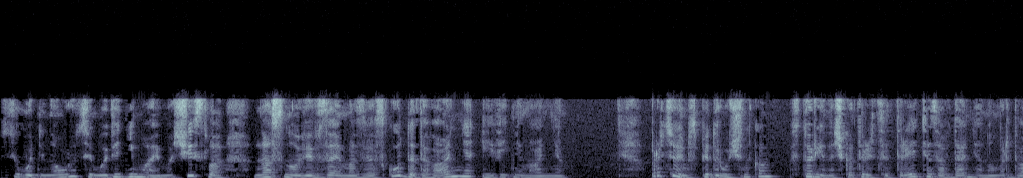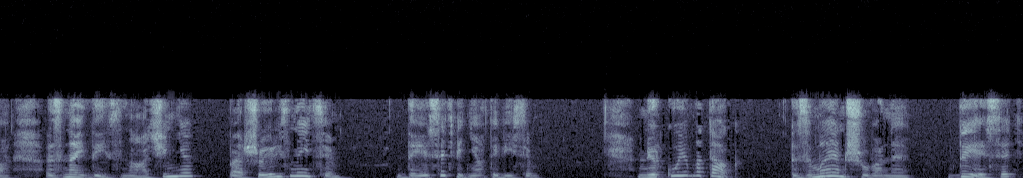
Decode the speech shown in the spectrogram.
Сьогодні на уроці ми віднімаємо числа на основі взаємозв'язку додавання і віднімання. Працюємо з підручником. Сторіночка 33, завдання номер 2. Знайди значення першої різниці. 10 відняти 8. Міркуємо так. Зменшуване 10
